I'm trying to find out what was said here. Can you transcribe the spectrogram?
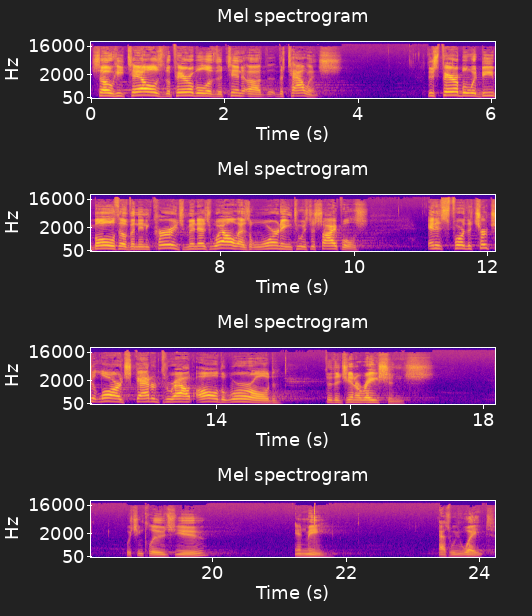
So he tells the parable of the, ten, uh, the, the talents. This parable would be both of an encouragement as well as a warning to his disciples and it's for the church at large, scattered throughout all the world through the generations, which includes you and me as we wait,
